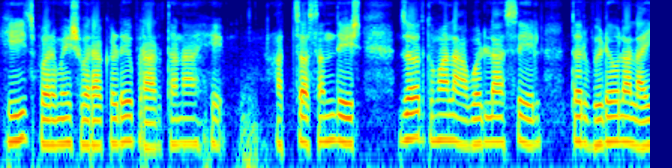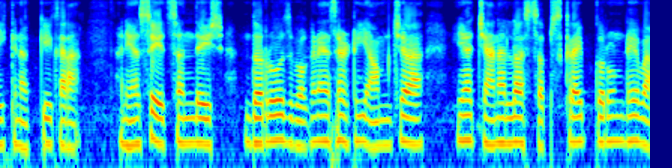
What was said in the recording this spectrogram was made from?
हीच परमेश्वराकडे प्रार्थना आहे. आजचा संदेश जर तुम्हाला आवडला असेल तर व्हिडिओला लाईक नक्की करा. आणि असेच संदेश दररोज बघण्यासाठी आमच्या या चॅनलला सबस्क्राईब करून ठेवा.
